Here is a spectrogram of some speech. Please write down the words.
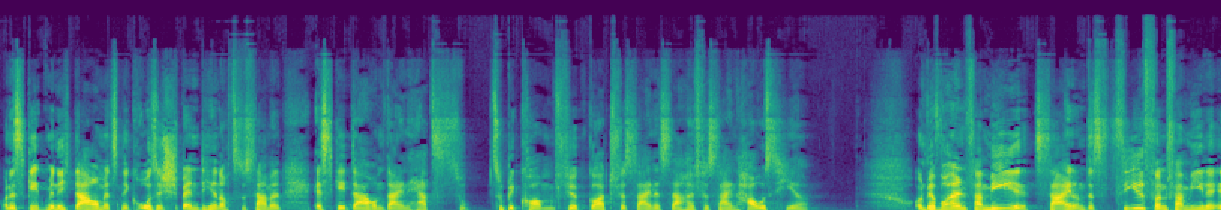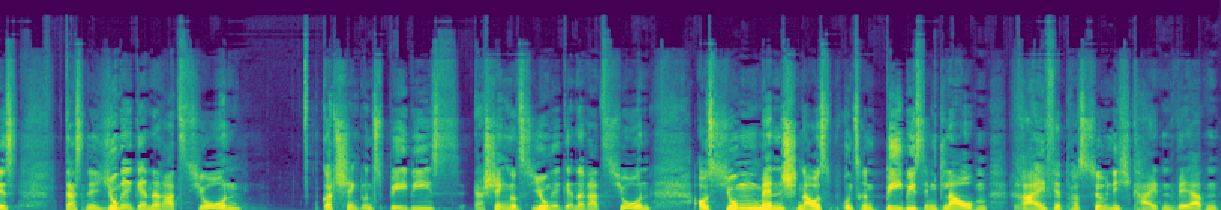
Und es geht mir nicht darum, jetzt eine große Spende hier noch zu sammeln. Es geht darum, dein Herz zu, zu bekommen für Gott, für seine Sache, für sein Haus hier. Und wir wollen Familie sein und das Ziel von Familie ist, dass eine junge Generation Gott schenkt uns Babys, er schenkt uns junge Generationen, aus jungen Menschen, aus unseren Babys im Glauben, reife Persönlichkeiten werden,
